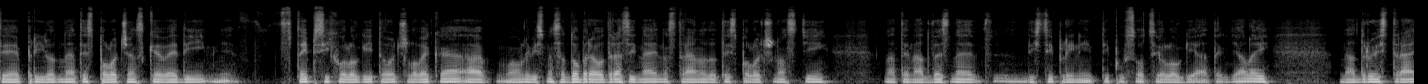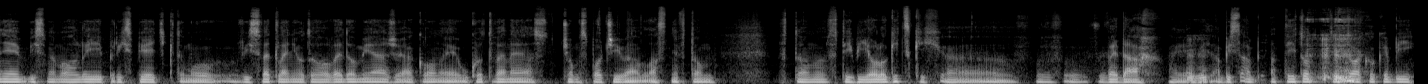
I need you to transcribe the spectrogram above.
tie prírodné a tie spoločenské vedy v tej psychológii toho človeka a mohli by sme sa dobre odraziť na jednu stranu do tej spoločnosti, na tie nadväzné disciplíny typu sociológia a tak ďalej. Na druhej strane by sme mohli prispieť k tomu vysvetleniu toho vedomia, že ako ono je ukotvené a s čom spočíva vlastne v tom v, tom, v tých biologických uh, v, v vedách. Hej, mm-hmm. aby, aby, a tieto, tieto ako keby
